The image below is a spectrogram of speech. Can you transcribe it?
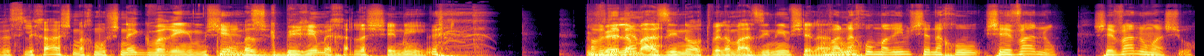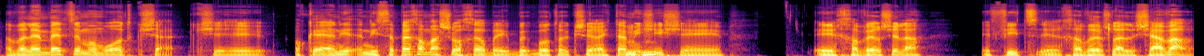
וסליחה שאנחנו שני גברים אחד לשני, כן. אתה יודע מה? ולמאזינות ולמאזינים שלנו, אבל אנחנו מראים שאנחנו, שהבנו, שהבנו משהו. אבל הן בעצם אומרות, כש... כש... אוקיי, אני, אני אספר לך משהו אחר ב- ב- באותו הקשר. הייתה. מישהי שחבר שלה הפיץ, חבר שלה לשעבר,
